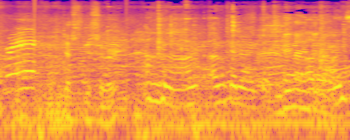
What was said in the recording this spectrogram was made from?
Okay. Just dessert. I'm, I'm gonna get Hindi na, hindi other na. ones.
